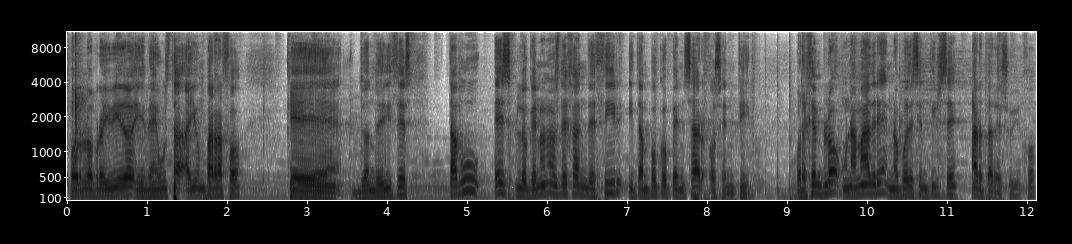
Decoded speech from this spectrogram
por lo prohibido, y me gusta, hay un párrafo que, donde dices, tabú es lo que no nos dejan decir y tampoco pensar o sentir. Por ejemplo, una madre no puede sentirse harta de su hijo.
